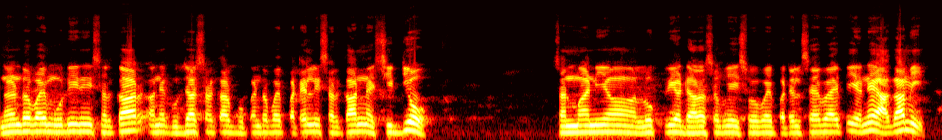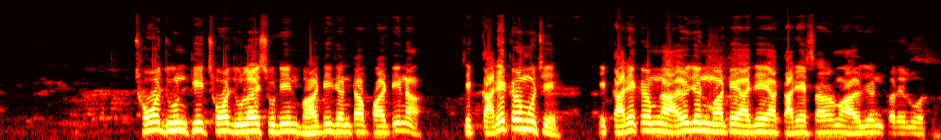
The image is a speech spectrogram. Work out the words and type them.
નરેન્દ્રભાઈ મોદીની સરકાર અને ગુજરાત સરકાર, ભૂપેન્દ્રભાઈ પટેલની સરકારને સિદ્ધિઓ સન્માનીય લોકપ્રિય ધારાસભ્ય ઈશ્વરભાઈ પટેલ સાહેબે આપી અને આગામી છ જૂનથી છ જુલાઈ સુધી ભારતીય જનતા પાર્ટીના જે કાર્યક્રમો છે, એ કાર્યક્રમના આયોજન માટે આજે આ કાર્યશાળાનું આયોજન કરેલું હતું.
